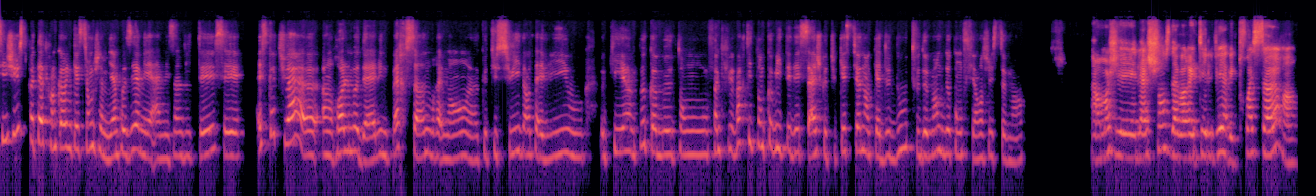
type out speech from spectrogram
C'est juste peut-être encore une question que j'aime bien poser à mes, invités, c'est est-ce que tu as euh, un rôle modèle, une personne vraiment que tu suis dans ta vie ou qui est un peu comme ton, enfin qui fait partie de ton comité des sages que tu questionnes en cas de doute ou de manque de confiance justement? Alors moi, j'ai la chance d'avoir été élevée avec trois sœurs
